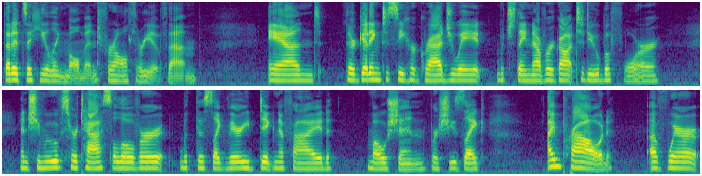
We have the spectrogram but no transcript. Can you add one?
that it's a healing moment for all three of them. And they're getting to see her graduate, which they never got to do before. And she moves her tassel over with this like very dignified motion where she's like I'm proud of where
